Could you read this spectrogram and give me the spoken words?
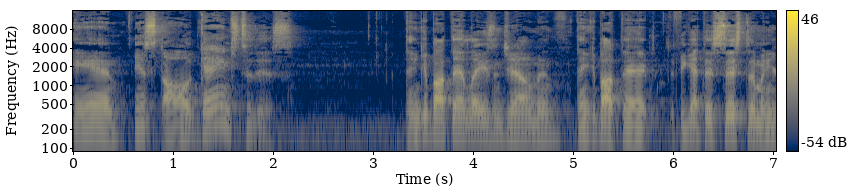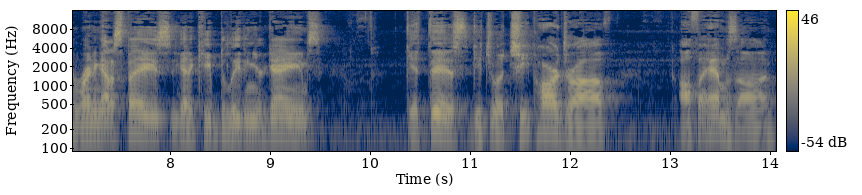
and install games to this. Think about that, ladies and gentlemen. Think about that. If you got this system and you're running out of space, you got to keep deleting your games. Get this, get you a cheap hard drive off of Amazon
